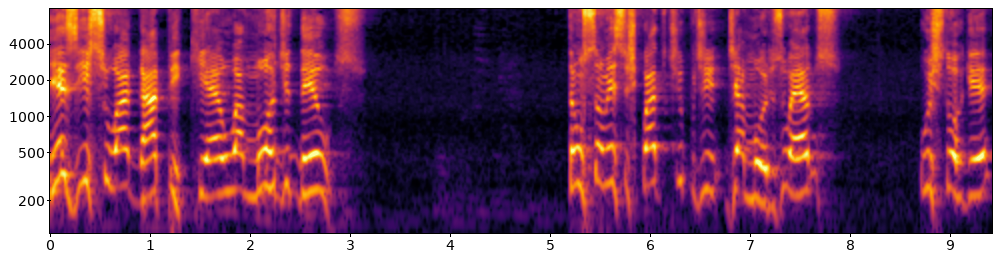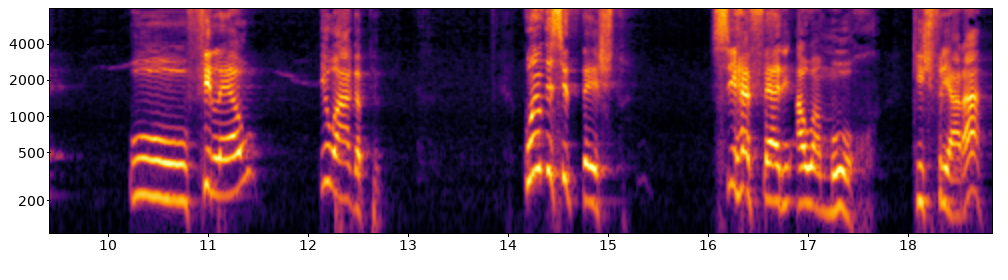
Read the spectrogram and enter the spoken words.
E existe o agape, que é o amor de Deus. Então são esses quatro tipos de, de amores: o eros, o estorguê, o filéu e o ágape. Quando esse texto se refere ao amor que esfriará,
